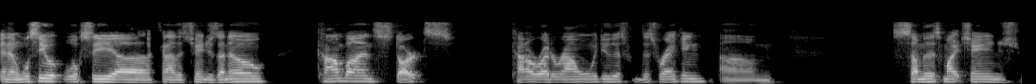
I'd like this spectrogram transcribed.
and then we'll see. We'll see uh, kind of how this changes. I know combine starts kind of right around when we do this this ranking. Um, some of this might change.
